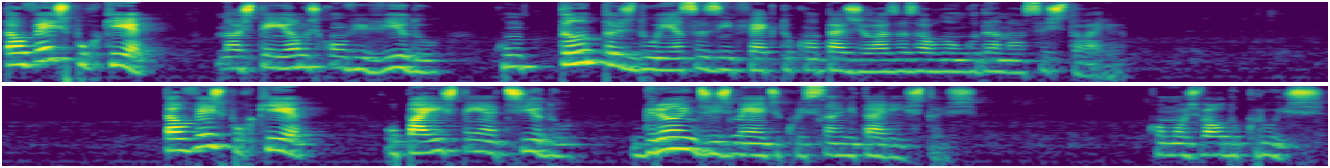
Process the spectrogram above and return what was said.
Talvez porque nós tenhamos convivido com tantas doenças infecto-contagiosas ao longo da nossa história. Talvez porque o país tenha tido grandes médicos sanitaristas, como Oswaldo Cruz.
